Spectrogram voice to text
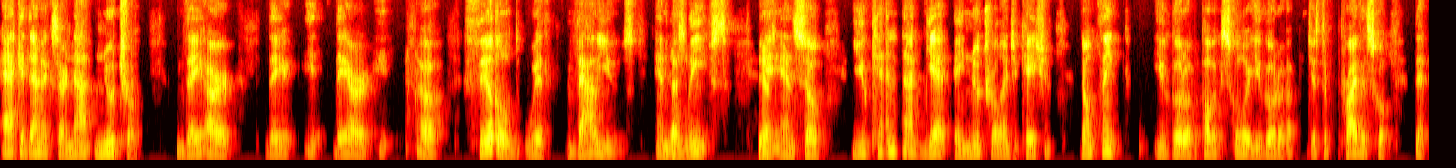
Academics are not neutral. They are they they are oh, filled with values and yes. beliefs. Yes. And, and so you cannot get a neutral education. Don't think you go to a public school or you go to a, just a private school that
